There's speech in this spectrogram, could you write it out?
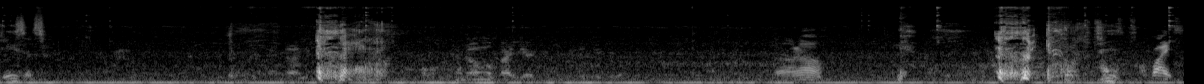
Jesus. Normal right here. I don't know. Jesus Christ.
